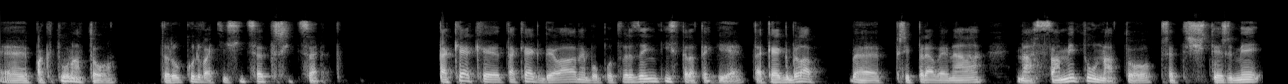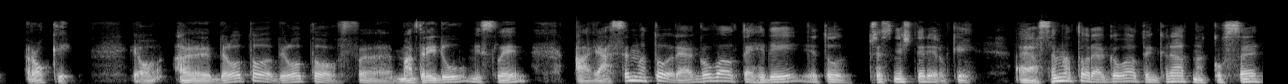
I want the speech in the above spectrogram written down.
eh, paktu NATO do roku 2030. Tak jak, tak, jak byla, nebo potvrzení té strategie, tak jak byla eh, připravená na samitu NATO před čtyřmi roky. Jo, a bylo to, bylo to v eh, Madridu, myslím, a já jsem na to reagoval tehdy, je to přesně čtyři roky, a já jsem na to reagoval tenkrát na kose,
